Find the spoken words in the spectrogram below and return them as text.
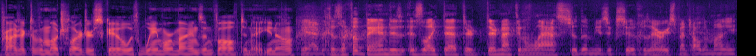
project of a much larger scale with way more minds involved in it. You know, Yeah, because if a band is, is like that, they're they're not going to last to the music studio because they already spent all their money.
